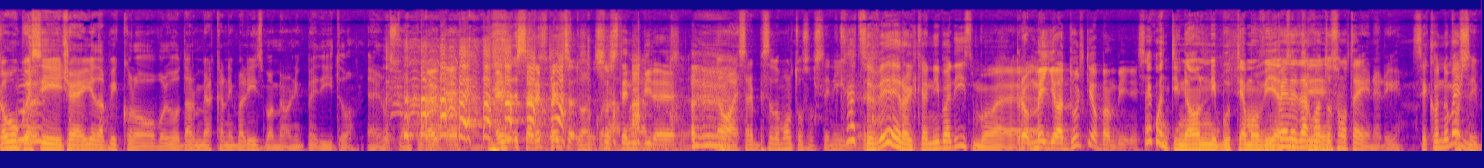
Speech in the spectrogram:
Comunque sì, cioè io da piccolo volevo darmi al cannibalismo e me l'hanno impedito. E lo sto ancora... Eh, eh, eh, sarebbe sto ancora sostenibile. sì. No, eh, sarebbe stato molto sostenibile. Cazzo, è vero, il cannibalismo è. Però meglio adulti o bambini? Sai quanti nonni buttiamo via? Dipende da tutti- quanto sono teneri. Secondo me Forse-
